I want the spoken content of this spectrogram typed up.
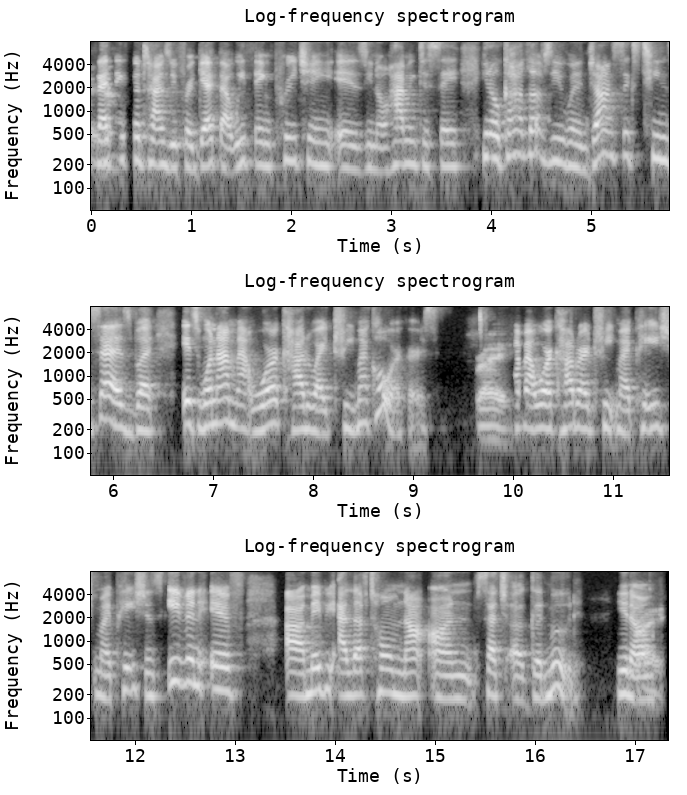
And I think sometimes we forget that we think preaching is, you know, having to say, you know, God loves you when John 16 says, but it's when I'm at work, how do I treat my coworkers? Right. I'm at work, how do I treat my patient, my patients, even if uh, maybe I left home not on such a good mood, you know? Right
